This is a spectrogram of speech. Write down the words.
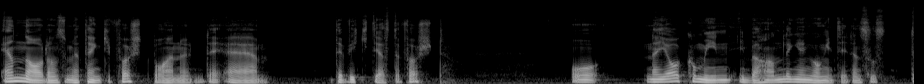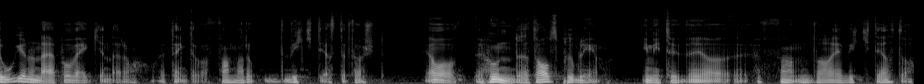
En av dem som jag tänker först på här nu, det är det viktigaste först. Och när jag kom in i behandling en gång i tiden så stod ju den där på väggen där då. Och jag tänkte, vad fan var det viktigaste först? Jag har hundratals problem i mitt huvud. Jag, fan, vad är viktigast då?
